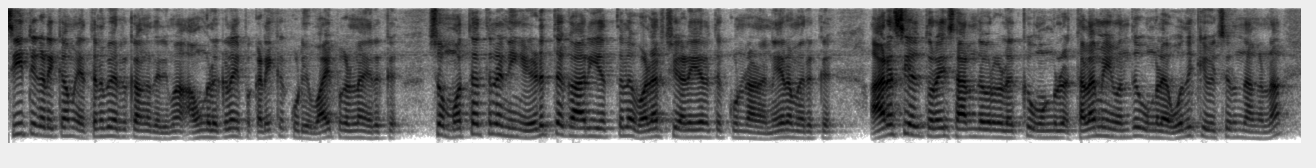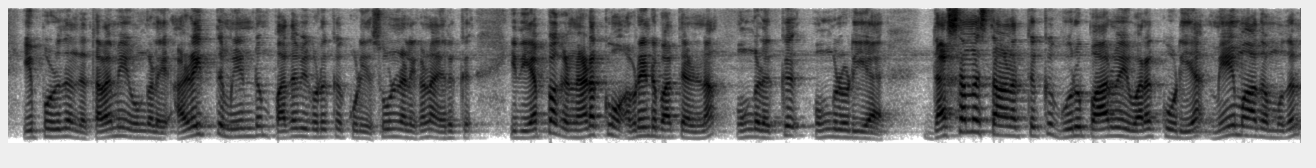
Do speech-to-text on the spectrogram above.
சீட்டு கிடைக்காம எத்தனை பேர் இருக்காங்க தெரியுமா? அவங்களுக்கெல்லாம் இப்போ கிடைக்கக்கூடிய வாய்ப்புகள்லாம் இருக்குது ஸோ மொத்தத்தில் நீங்கள் எடுத்த காரியத்தில் வளர்ச்சி அடையிறதுக்கு உண்டான நேரம் இருக்குது அரசியல் துறை சார்ந்தவர்களுக்கு உங்களோட தலைமை வந்து உங்களை ஒதுக்கி வச்சுருந்தாங்கன்னா இப்பொழுது அந்த தலைமை உங்களை அழைத்து மீண்டும் பதவி கொடுக்கக்கூடிய சூழ்நிலைகள்லாம் இருக்குது இது எப்போ நடக்கும் அப்படின்ட்டு பார்த்தேன்னா உங்களுக்கு உங்களுடைய தசமஸ்தானத்துக்கு குரு பார்வை வரக்கூடிய மே மாதம் முதல்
